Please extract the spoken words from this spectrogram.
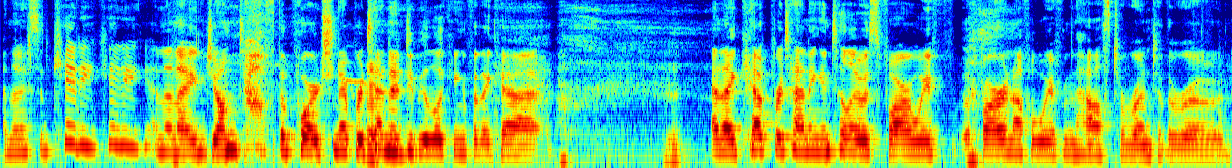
And then I said, Kitty, kitty. And then I jumped off the porch and I pretended to be looking for the cat. And I kept pretending until I was far away, far enough away from the house to run to the road.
